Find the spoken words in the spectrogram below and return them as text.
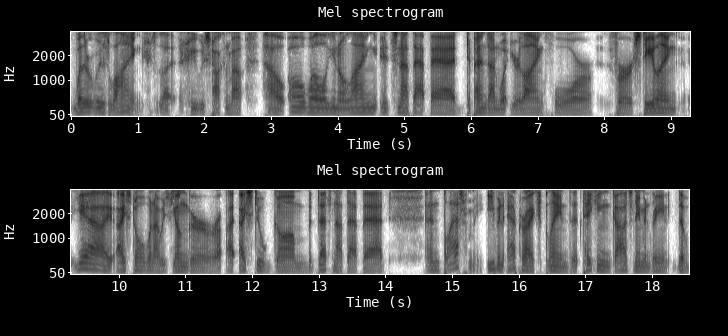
Whether it was lying, she was talking about how, oh, well, you know, lying, it's not that bad, depends on what you're lying for for stealing. Yeah, I, I stole when I was younger, or I, I steal gum, but that's not that bad. And blasphemy. Even after I explained that taking God's name in vain, the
